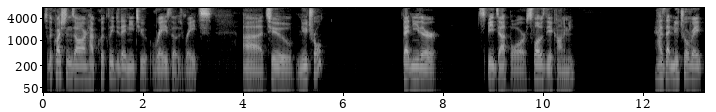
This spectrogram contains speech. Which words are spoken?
So the questions are how quickly do they need to raise those rates uh, to neutral that neither speeds up or slows the economy? Has that neutral rate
